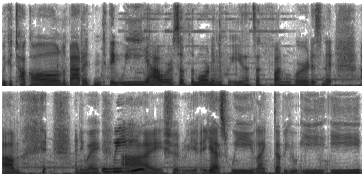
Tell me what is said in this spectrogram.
We could talk all about it into the wee hours of the morning. Wee. That's a fun word, isn't it? Um. anyway, Wee? I should. Yes, we like W E E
